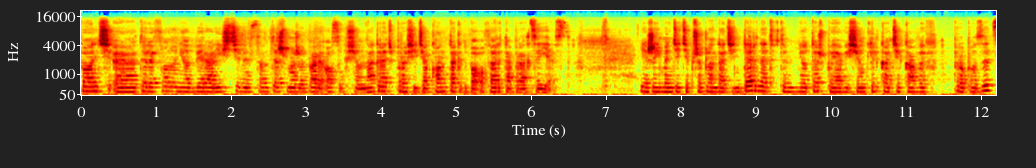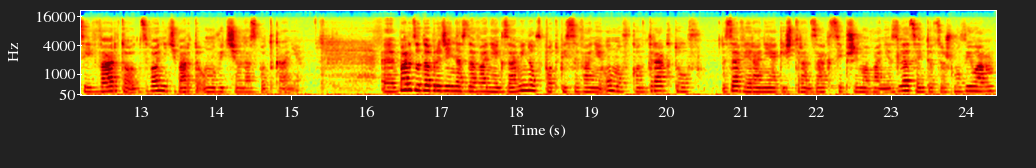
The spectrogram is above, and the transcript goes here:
bądź e, telefonu nie odbieraliście, więc tam też może parę osób się nagrać, prosić o kontakt, bo oferta pracy jest. Jeżeli będziecie przeglądać internet, w tym dniu też pojawi się kilka ciekawych propozycji. Warto odzwonić, warto umówić się na spotkanie. E, bardzo dobry dzień na zdawanie egzaminów, podpisywanie umów, kontraktów, zawieranie jakichś transakcji, przyjmowanie zleceń, to co już mówiłam.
